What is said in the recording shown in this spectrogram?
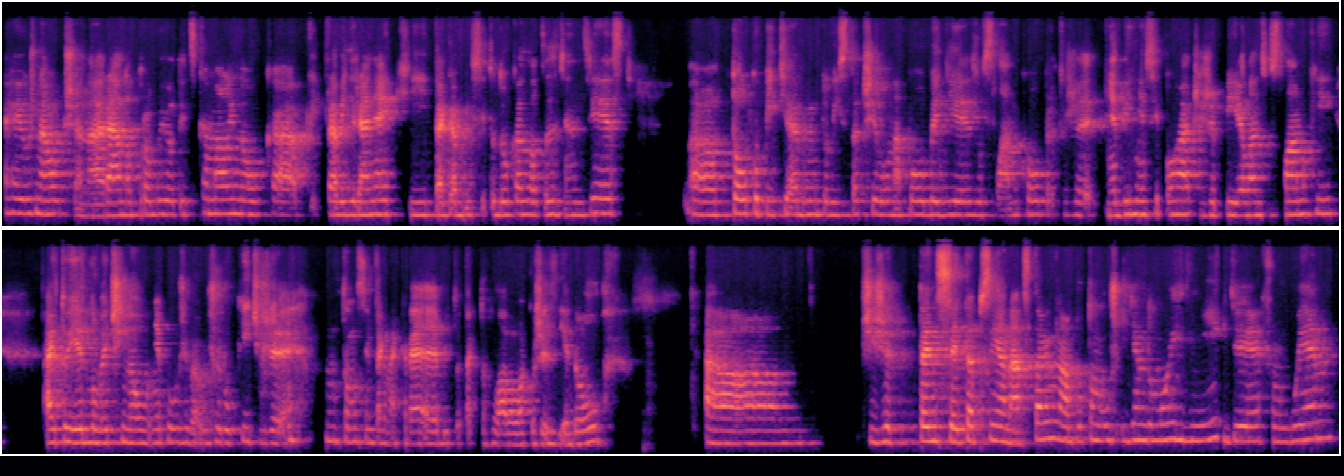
hej, už naučená, ráno probiotická malinovka, pripraviť raňajky, tak aby si to dokázal cez deň zjesť, uh, toľko pitia, aby mu to vystačilo na poobedie so slámkou, pretože nedvihne si pohár, čiže pije len zo slámky. Aj to jedlo väčšinou nepoužíva už ruky, čiže to musím tak nakrájať, aby to takto hlavou akože zjedol. A Čiže ten setup si ja nastavím no a potom už idem do mojich dní, kde fungujem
